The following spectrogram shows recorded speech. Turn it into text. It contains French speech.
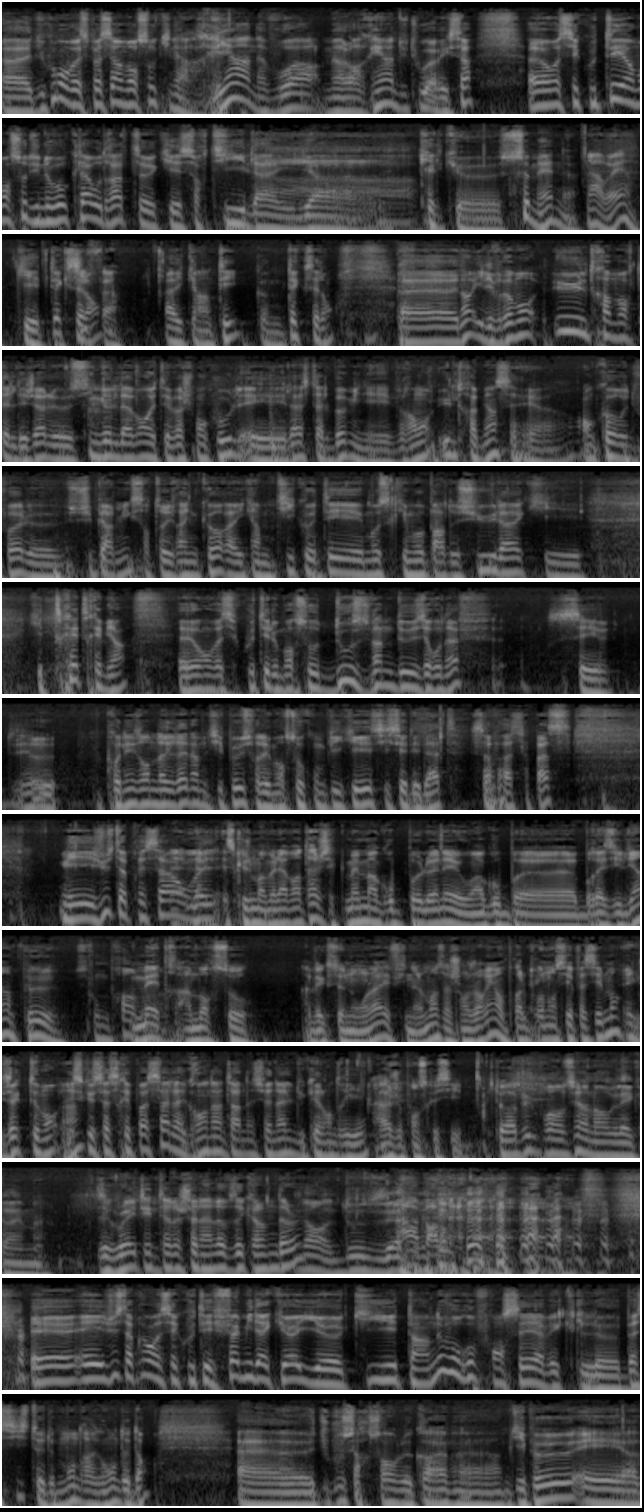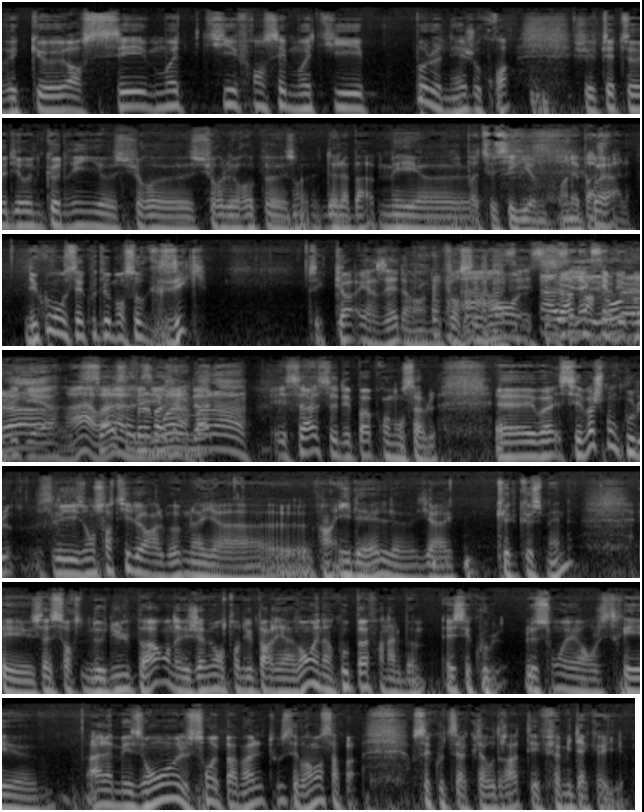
Euh, du coup, on va se passer un morceau qui n'a rien à voir, mais alors rien du tout avec ça. Euh, on va s'écouter un morceau du nouveau Cloud Rat qui est sorti là il y a ah. quelques semaines. Ah ouais. Qui est excellent avec un T comme excellent. Euh, non, il est vraiment ultra mortel. Déjà, le single d'avant était vachement cool et là, cet album, il est vraiment ultra bien. C'est euh, encore une fois le super mix entre grindcore avec un petit côté moscrimo par dessus là, qui est très très bien. Euh, on va s'écouter le morceau 12 22 09. C'est prenez-en de la graine un petit peu sur les morceaux compliqués. Si c'est des dates, ça va, ça passe. Mais juste après ça, on va... Excuse-moi, mais l'avantage, c'est que même un groupe polonais ou un groupe brésilien peut hein. mettre un morceau avec ce nom-là et finalement ça change rien, on pourra le prononcer facilement. Exactement. Hein Est-ce que ça serait pas ça la grande internationale du calendrier? Ah, je pense que si. Tu aurais pu le prononcer en anglais quand même. The Great International of the Calendar? Non, 12. Ah, pardon. et, juste après, on va s'écouter Famille d'accueil, euh, qui est un nouveau groupe français avec le bassiste de Mondragon dedans. Euh, du coup, ça ressemble quand même euh, un petit peu. Et avec. alors, c'est moitié français, moitié polonais, je crois. Je vais peut-être euh, dire une connerie euh, sur, euh, sur l'Europe de là-bas. Mais, Pas de souci, Guillaume, on n'est pas voilà. Du coup, on s'écoute le morceau Grzik. C'est KRZ, hein, ah, forcément. Ah, c'est là que c'est plus compliqué. Hein. Ah, ça, voilà, ça malin. Et ça, ce n'est pas prononçable. C'est vachement cool. Ils ont sorti leur album, là, il y a. Euh, enfin, IDL, il y a quelques semaines. Et ça sort de nulle part. On n'avait jamais entendu parler avant. Et d'un coup, paf, un album. Et c'est cool. Le son est enregistré à la maison. Le son est pas mal, tout, c'est vraiment sympa. On s'écoute ça, Cloud Rat et famille d'accueil.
